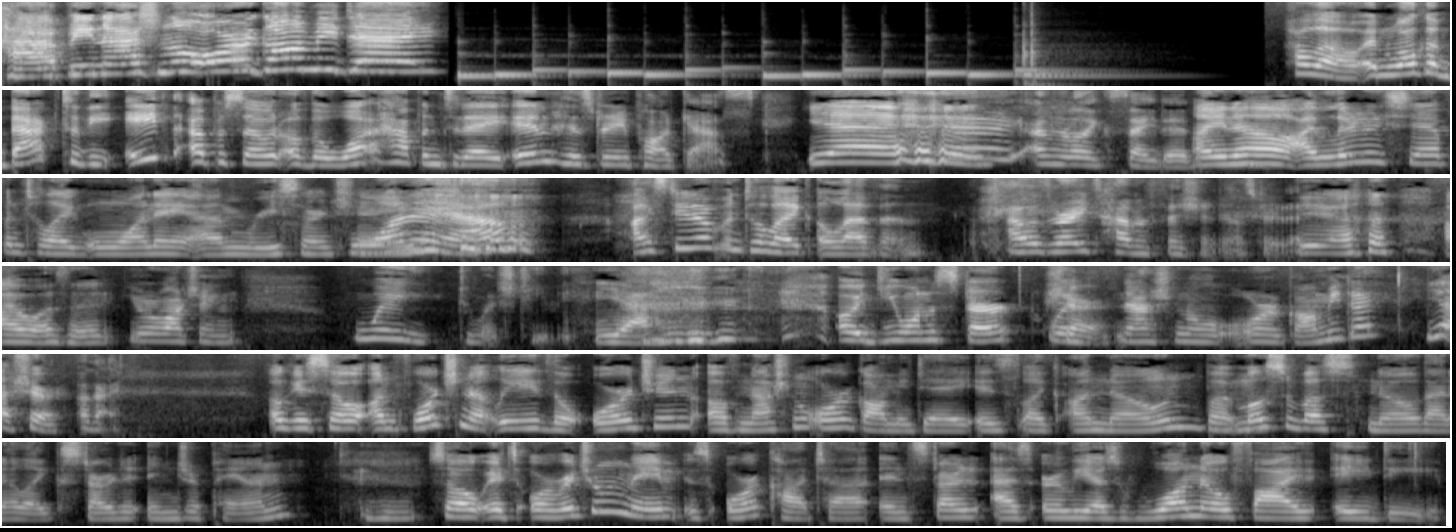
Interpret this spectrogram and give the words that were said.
Happy National Origami Day! Hello, and welcome back to the eighth episode of the What Happened Today in History podcast. Yay! Yay, I'm really excited. I know. I literally stayed up until like 1 a.m. researching. 1 a.m.? I stayed up until like 11. I was very time efficient yesterday. yeah, I wasn't. You were watching way too much TV. Yeah. oh, do you want to start with Sure. National Origami Day? yeah, sure. Okay. Okay, so unfortunately, the origin of National Origami Day is like unknown, but most of us know that it like started in Japan. Mm-hmm. So its original name is Orikata and started as early as 105 AD.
